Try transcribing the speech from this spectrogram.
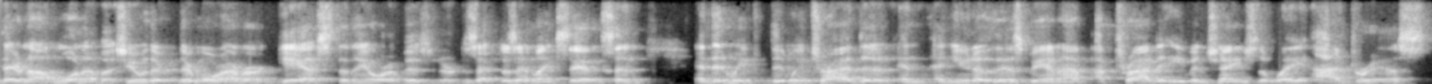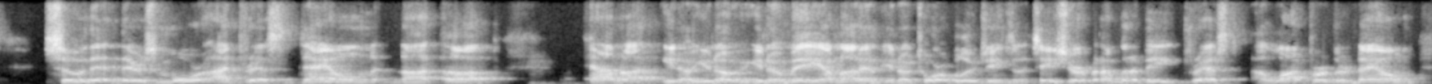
they're not one of us. You know, they're they're more of our guest than they are a visitor. Does that does that make sense? And and then we then we tried to, and and you know this, Ben. I've, I've tried to even change the way I dress so that there's more. I dress down, not up. And I'm not, you know, you know, you know me. I'm not in, you know, Toro blue jeans and a t-shirt, but I'm going to be dressed a lot further down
